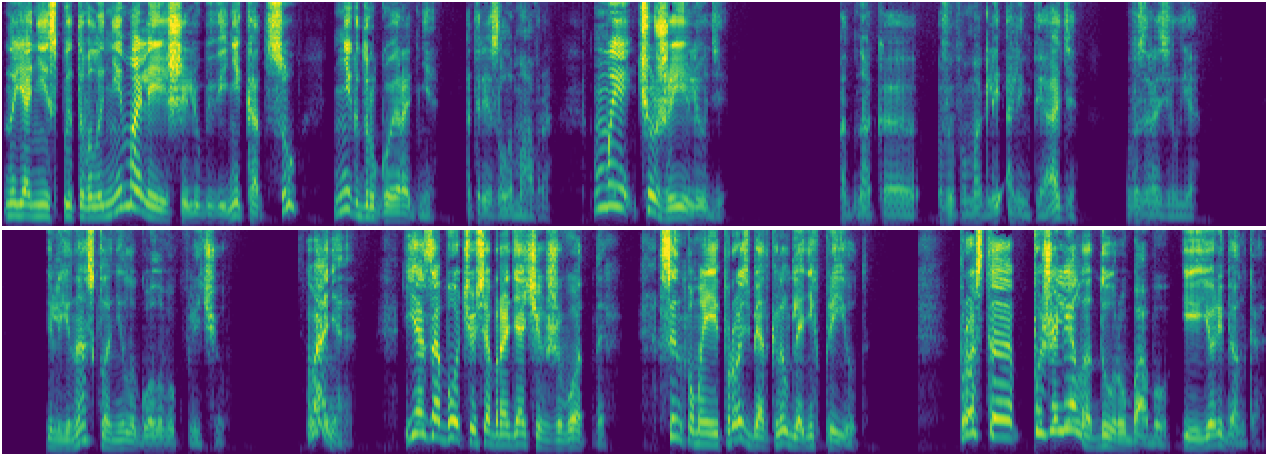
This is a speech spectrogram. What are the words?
но я не испытывала ни малейшей любви ни к отцу, ни к другой родне», — отрезала Мавра. «Мы чужие люди». «Однако вы помогли Олимпиаде», — возразил я. Ильина склонила голову к плечу. «Ваня, я забочусь о бродячих животных. Сын по моей просьбе открыл для них приют. Просто пожалела дуру бабу и ее ребенка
